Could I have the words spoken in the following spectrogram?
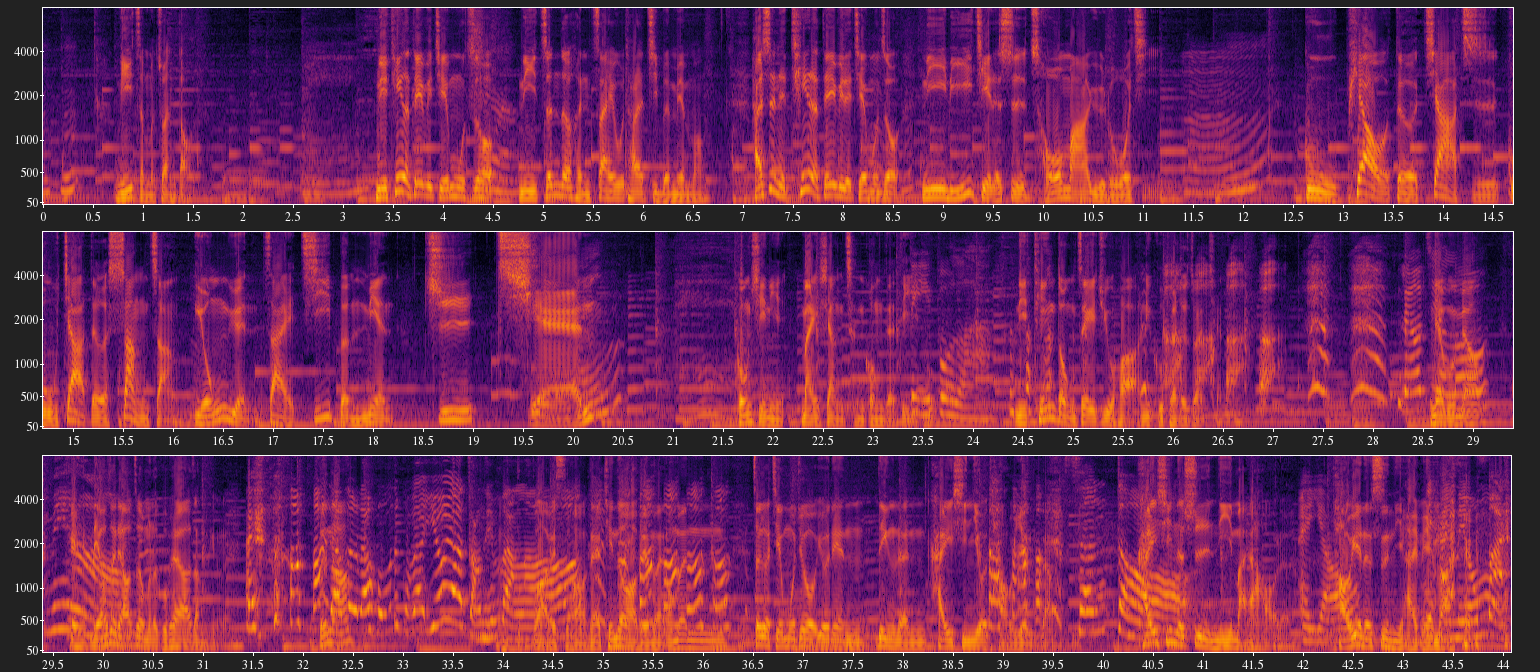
你怎么赚到的？你听了 David 节目之后，你真的很在乎他的基本面吗？还是你听了 David 的节目之后，你理解的是筹码与逻辑？嗯，股票的价值、股价的上涨，永远在基本面之前。恭喜你迈向成功的第一步啦！你听懂这一句话，你股票就赚钱了。了解。妙不妙？妙。聊着聊着，我们的股票要涨停了。聊着聊，我们的股票又要涨停板了。不好意思哦，对，听众好朋友们，我们 这个节目就有点令人开心又讨厌这样。真的，开心的是你买好了，哎呦，讨厌的是你还没买，没有买。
